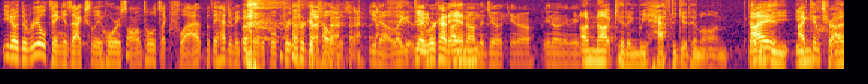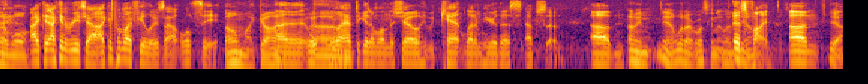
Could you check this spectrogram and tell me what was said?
you know the real thing is actually horizontal it's like flat but they had to make it vertical for, for good television you know like, like we're kind of in on the joke you know you know what i mean I'm not kidding. We have to get him on. I, I can try i can i can reach out i can put my feelers out we'll see Oh my god. uh, we, we Um, might have to get him on the show we can't let him hear this episode um, I mean, yeah, whatever. What's gonna? What, it's you know. fine um, Yeah.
